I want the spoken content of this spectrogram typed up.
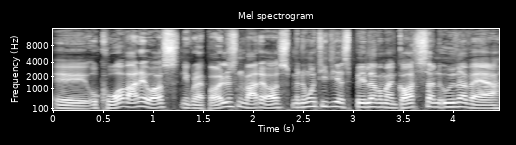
Øh, Okora var det jo også, Nikolaj Bøjlesen var det også, men nogle af de der spillere, hvor man godt sådan uden at være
